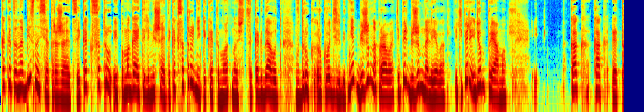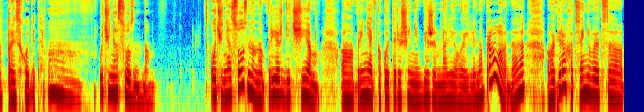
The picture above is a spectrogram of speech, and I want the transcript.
Как это на бизнесе отражается, и как сотруд... и помогает или мешает, и как сотрудники к этому относятся, когда вот вдруг руководитель говорит, нет, бежим направо, теперь бежим налево, и теперь идем прямо. Как, как это происходит? Очень осознанно очень осознанно, прежде чем а, принять какое-то решение, бежим налево или направо, да, во-первых, оценивается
